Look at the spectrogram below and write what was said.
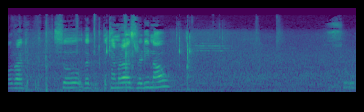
Alright so the, the camera is ready now so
